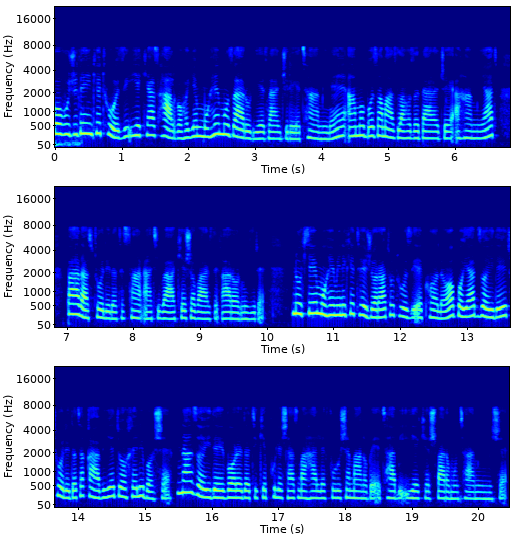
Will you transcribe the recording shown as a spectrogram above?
با وجود اینکه توزیع یکی از حلقه های مهم و ضروری زنجیره تامینه اما بازم از لحاظ درجه اهمیت بعد از تولیدات صنعتی و کشاورزی قرار می‌گیره. نکته مهم اینه که تجارت و توزیع کالا باید زایده تولیدات قوی داخلی باشه نه زایده وارداتی که پولش از محل فروش منابع طبیعی کشورمون تامین میشه.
